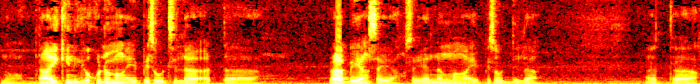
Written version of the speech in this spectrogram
No, nakikinig ako ng mga episode sila at uh, Grabe ang saya. Saya ng mga episode nila. At uh,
